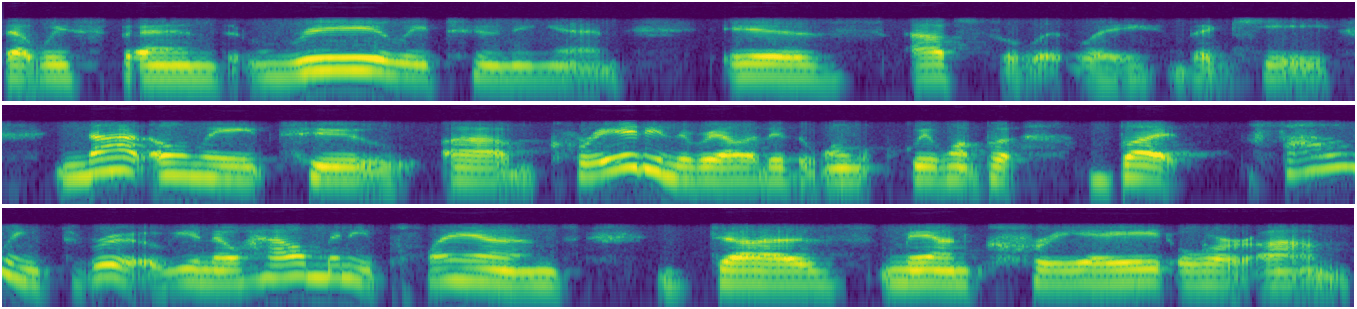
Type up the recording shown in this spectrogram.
that we spend really tuning in is absolutely the key. Not only to um, creating the reality that we want but but following through you know how many plans does man create or um,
